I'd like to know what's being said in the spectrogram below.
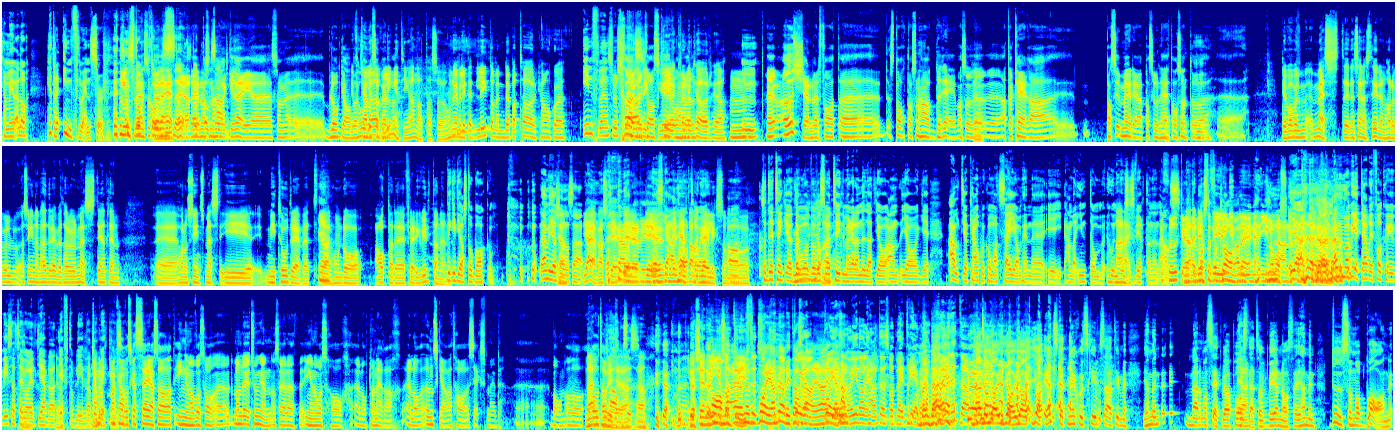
kan man ju, eller heter det influencer? influencer tror jag det heter. Ja, det är någon sån här grej eh, som eh, bloggare bör för hon kalla gör sig väl själva. ingenting annat alltså. Hon är väl lite, lite av en debattör kanske. Influencers Krönikör skriver eh, hon väl. krönikör, ja. Mm. Mm. Eh, ökänd väl för att eh, starta sådana här drev, alltså Ja. eh, attackera eh, perso- mediepersonligheter och sånt. Och, Mm. eh, Det var väl mest, eh, den senaste tiden har det väl, alltså innan det här drevet har det väl mest egentligen, eh, har de synts mest i metoo-drevet, Ja. där hon då outade Fredrik Virtanen. Vilket jag står bakom. Nej men jag känner Ja. så här. Ja, ja, men alltså det, det, det, det vi- det, det ska är en helt ha, annan grej liksom. Ja. Och, Så det tänker jag att Men jag må- jag- måste vara tydlig med redan nu att jag, an- jag allt jag kanske kommer att säga om henne är, handlar inte om hund Nej, versus Virtanen det alls. sjuka är Nej, att nej, du det- måste det förklara ingen- det är det ingen- ingen av oss innan. Ja. Ja. Nej, men man vet ju aldrig, folk har ju visat sig vara helt jävla Ja. efterblivna den veckan. man kanske ska säga så här att ingen av oss har, eh, man blir ju tvungen att säga det att ingen av oss har eller planerar eller önskar att ha sex med barn över, Nej, överhuvudtaget. Ja, precis, ja, ja. Jag känner ingen som Ja, driv. eh, Bojan blir lite sådär, Bojan, ja, Bojan ja, han har ingen aning, han har inte ens varit med i drevet. Men Han bara, vad är detta? Nej, men jag, jag, jag, jag älskar att människor skriver så här till mig, ja men eh, när de har sett vad jag har postat, så vänner och säger, ja men du som har barn,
